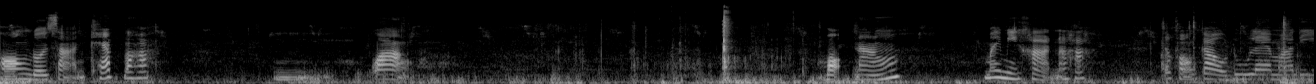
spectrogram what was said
ห้องโดยสารแคปนะคะ กว้าง เบาะหนังไม่มีขาดนะคะ เจ้าของเก่าดูแลมาดี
